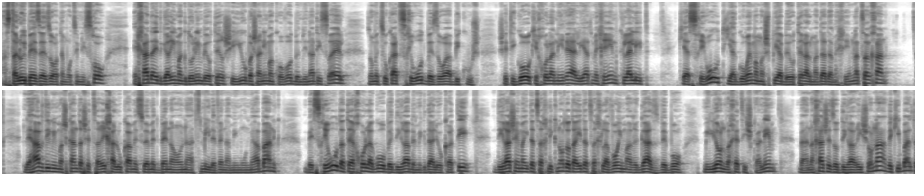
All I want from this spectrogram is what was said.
אז תלוי באיזה אזור אתם רוצים לסחור. אחד האתגרים הגדולים ביותר שיהיו בשנים הקרובות במדינת ישראל, זו מצוקת שכירות באזורי הביקוש, שתגרור ככל הנראה עליית מחירים כללית. כי השכירות היא הגורם המשפיע ביותר על מדד המחירים לצרכן. להבדיל ממשכנתה שצריך חלוקה מסוימת בין ההון העצמי לבין המימון מהבנק, בשכירות אתה יכול לגור בדירה במגדל יוקרתי, דירה שאם היית צריך לקנות אותה היית צריך לבוא עם ארגז ובו מיליון וחצי שקלים, בהנחה שזו דירה ראשונה וקיבלת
